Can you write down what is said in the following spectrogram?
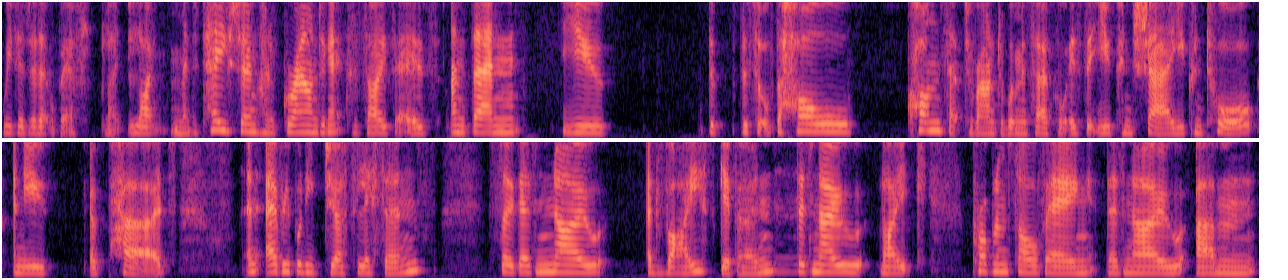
We did a little bit of like light meditation, kind of grounding exercises, and then you the the sort of the whole concept around a women's circle is that you can share, you can talk, and you heard, and everybody just listens. So there's no advice given. There's no like problem solving. There's no um,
